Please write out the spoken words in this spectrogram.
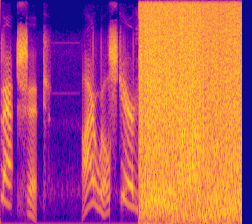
That's it. I will scare you.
